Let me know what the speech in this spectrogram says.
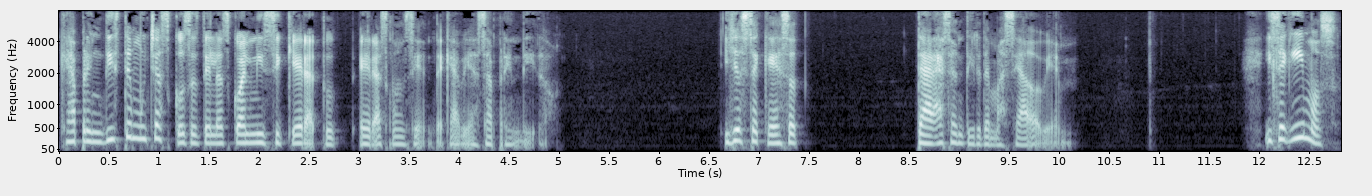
que aprendiste muchas cosas de las cuales ni siquiera tú eras consciente que habías aprendido. Y yo sé que eso te hará sentir demasiado bien. Y seguimos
